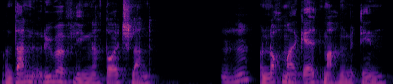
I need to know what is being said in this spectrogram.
Und dann rüberfliegen nach Deutschland Mhm. und nochmal Geld machen mit denen.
